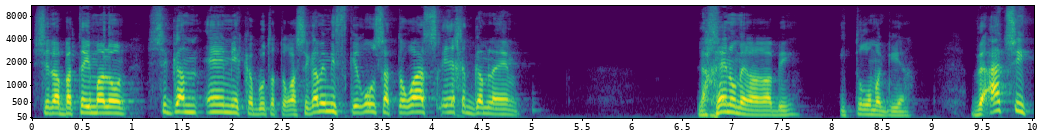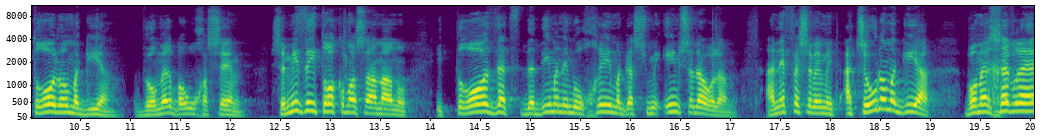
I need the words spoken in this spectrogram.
של הבתי מלון, שגם הם יקבלו את התורה, שגם הם יזכרו שהתורה שייכת גם להם. לכן אומר הרבי, יתרו מגיע. ועד שיתרו לא מגיע, ואומר ברוך השם, שמי זה יתרו כמו שאמרנו? יתרו זה הצדדים הנמוכים, הגשמיים של העולם, הנפש הבהמית. עד שהוא לא מגיע ואומר, חבר'ה,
